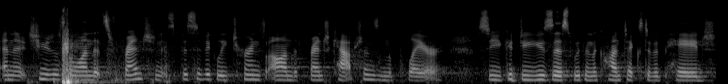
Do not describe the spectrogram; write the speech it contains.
and then it chooses the one that's French, and it specifically turns on the French captions in the player. So you could do use this within the context of a page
